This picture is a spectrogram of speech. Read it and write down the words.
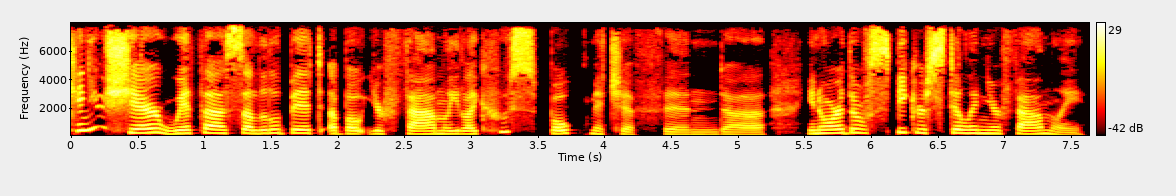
Can you share with us a little bit about your family? Like who spoke Michif and, uh, you know, are those speakers still in your family?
